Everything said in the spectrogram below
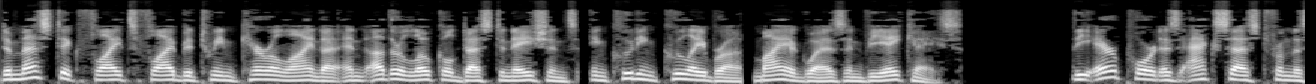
Domestic flights fly between Carolina and other local destinations, including Culebra, Mayagüez and Vieques. The airport is accessed from the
